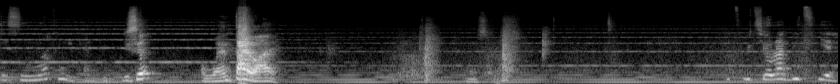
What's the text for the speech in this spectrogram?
There's nothing you can do. You say? Oh, when time With, with your rabbit here.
